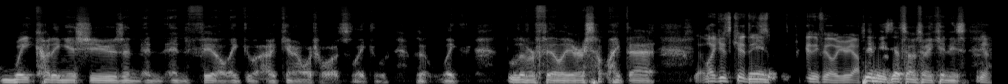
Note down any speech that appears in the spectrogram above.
weight cutting issues and and and feel like I can't remember which it was like was it like liver failure or something like that. Yeah, like his kidneys, and, kidney failure. Yeah, kidneys. That's what I'm saying. Kidneys. Yeah,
